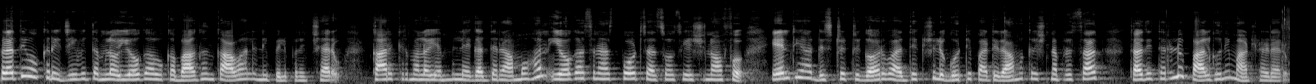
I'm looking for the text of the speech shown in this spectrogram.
ప్రతి ఒక్కరి జీవితంలో యోగా ఒక భాగం కావాలని పిలుపునిచ్చారు. కార్యక్రమంలో MLA Gadde Rammohan Yogasana sports association of NTR district గౌరవ అధ్యక్షులు గొట్టిపాటి రామకృష్ణ ప్రసాద్ తదితరులు పాల్గొని మాట్లాడారు.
